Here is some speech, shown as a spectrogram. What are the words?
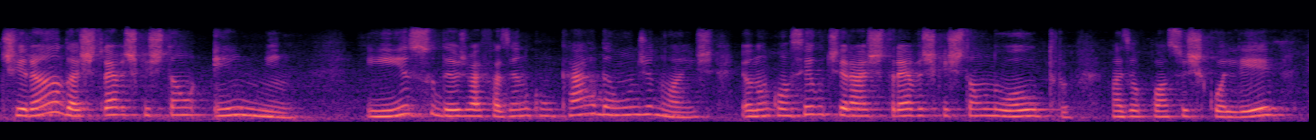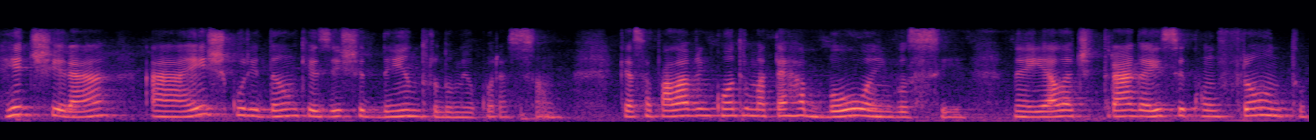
tirando as trevas que estão em mim. E isso Deus vai fazendo com cada um de nós. Eu não consigo tirar as trevas que estão no outro, mas eu posso escolher retirar a escuridão que existe dentro do meu coração. Que essa palavra encontre uma terra boa em você, né? E ela te traga esse confronto,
